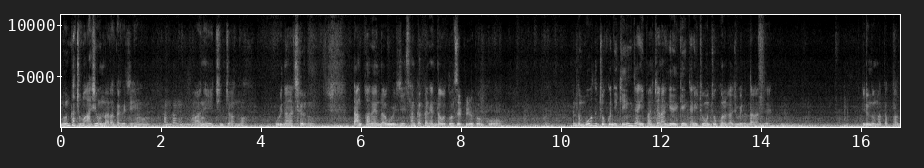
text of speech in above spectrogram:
뭔가 좀 아쉬운 나라다, 그지? 어, 상당히 누가 아니, 진짜 뭐, 우리나라처럼 땅 파낸다고 이제 산 깎아낸다고 돈 쓸 필요도 없고. 그러니까 모든 조건이 굉장히 발전하기에 굉장히 좋은 조건을 가지고 있는 나라인데. 이런 것만 딱 봐도.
